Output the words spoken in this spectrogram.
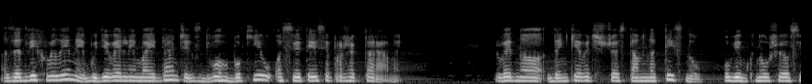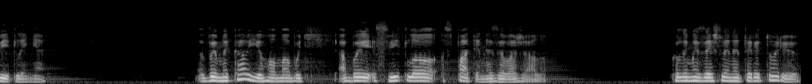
За дві хвилини будівельний майданчик з двох боків освітився прожекторами. Видно, Данькевич щось там натиснув, увімкнувши освітлення. Вимикав його, мабуть, аби світло спати не заважало. Коли ми зайшли на територію,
